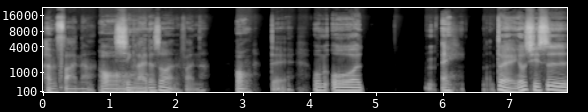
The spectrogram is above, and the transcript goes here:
很烦呐。哦，醒来的时候很烦呐。哦。对我我哎、欸，对，尤其是，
